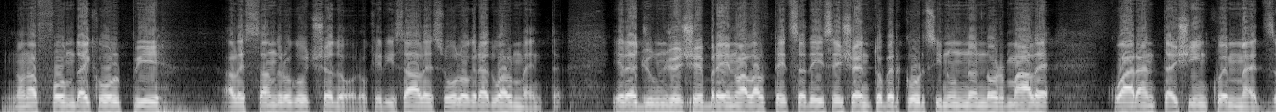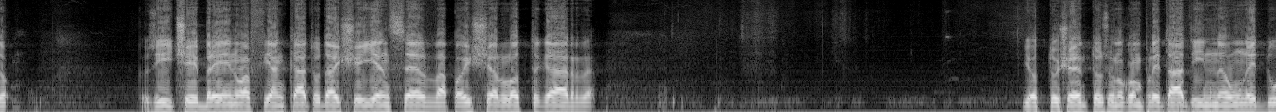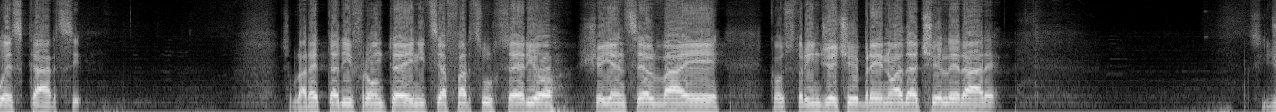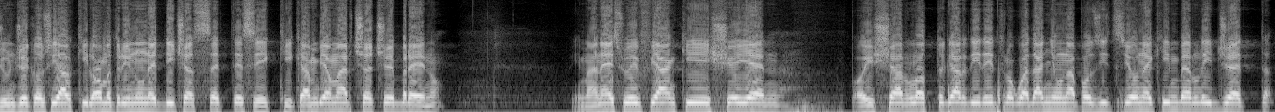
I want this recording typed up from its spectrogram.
Non affonda i colpi Alessandro Gocciadoro che risale solo gradualmente e raggiunge Cebreno all'altezza dei 600 percorsi in un normale 45 e mezzo. Così Cebreno affiancato da Cheyenne Selva, poi Charlotte Garr. Gli 800 sono completati in 1 e 2 scarsi. Sulla retta di fronte inizia a far sul serio Cheyenne Selva e costringe Cebreno ad accelerare. Si giunge così al chilometro in 1,17 secchi, cambia marcia a Cebreno, rimane ai suoi fianchi Cheyenne, poi Charlotte Gardi dentro guadagna una posizione Kimberly Jet,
